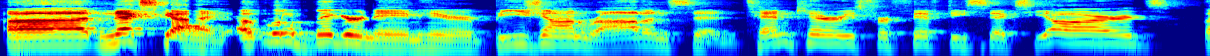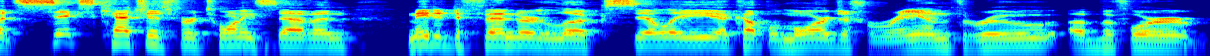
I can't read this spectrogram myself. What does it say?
Uh, next guy, a little bigger name here, Bijan Robinson. Ten carries for fifty-six yards, but six catches for twenty-seven. Made a defender look silly. A couple more just ran through uh, before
